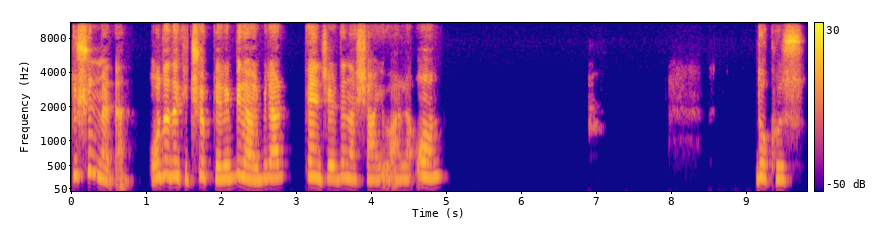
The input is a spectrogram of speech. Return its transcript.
Düşünmeden odadaki çöpleri birer birer pencereden aşağı yuvarla. 10 9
